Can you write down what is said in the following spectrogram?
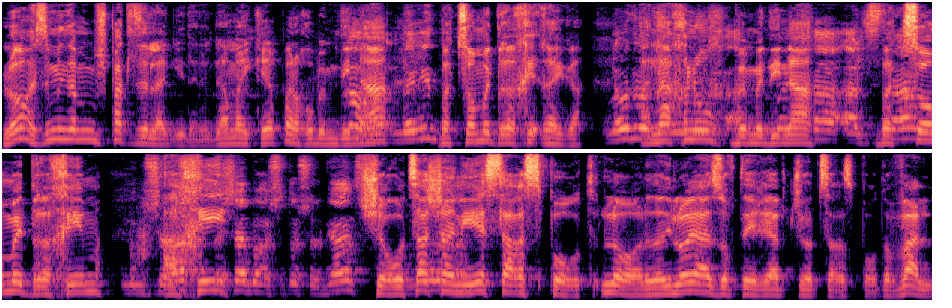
לא, איזה מין משפט זה להגיד? אני יודע מה יקרה פה, אנחנו במדינה, לא, נגיד- בצומת דרכים, רגע, לא אנחנו מדבר במדינה, בצומת דרכים, הכי. שרוצה שאני לך, אהיה שר הספורט. לא, אז אני לא אעזוב את העירייה בשביל להיות שר הספורט, אבל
